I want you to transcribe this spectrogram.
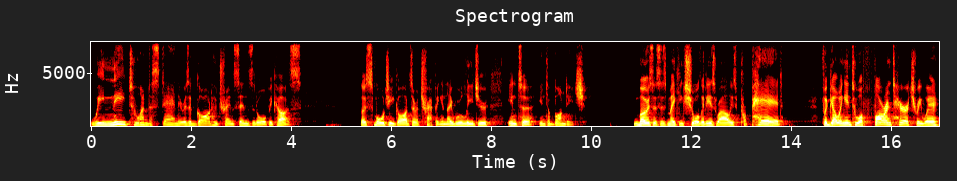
we need to understand there is a God who transcends it all because those small g gods are a trapping and they will lead you into, into bondage. Moses is making sure that Israel is prepared for going into a foreign territory where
